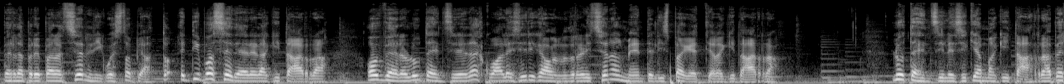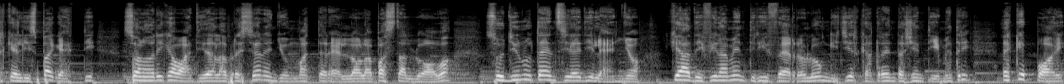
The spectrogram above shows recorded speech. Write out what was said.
per la preparazione di questo piatto è di possedere la chitarra, ovvero l'utensile dal quale si ricavano tradizionalmente gli spaghetti alla chitarra. L'utensile si chiama chitarra perché gli spaghetti sono ricavati dalla pressione di un matterello alla pasta all'uovo su di un utensile di legno che ha dei filamenti di ferro lunghi circa 30 cm e che poi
